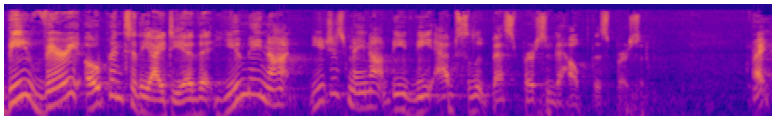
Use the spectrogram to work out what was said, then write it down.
be very open to the idea that you may not, you just may not be the absolute best person to help this person. Right?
